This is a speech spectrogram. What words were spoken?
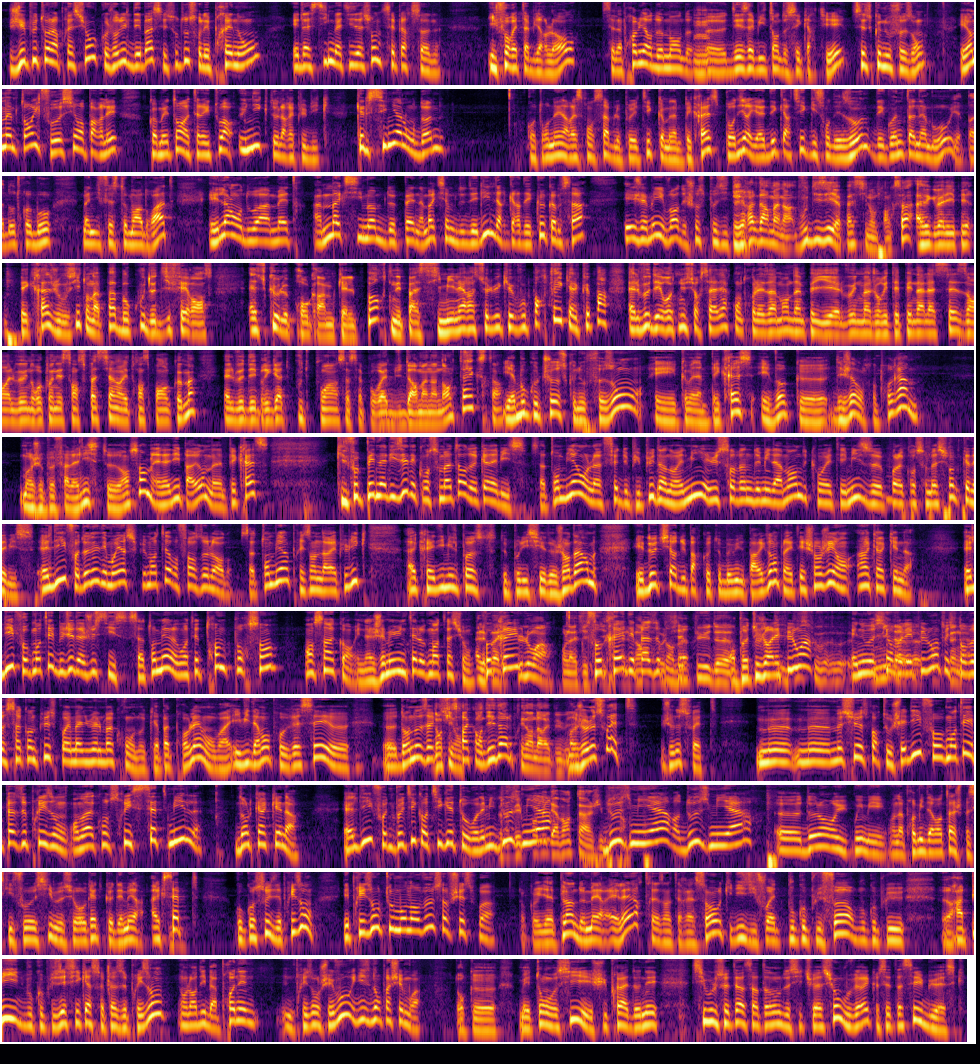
J'ai plutôt l'impression qu'aujourd'hui le débat c'est surtout sur les prénoms et la stigmatisation de ces personnes. Il faut rétablir l'ordre. C'est la première demande Mm. euh, des habitants de ces quartiers. C'est ce que nous faisons. Et en même temps, il faut aussi en parler comme étant un territoire unique de la République. Quel signal on donne quand on est un responsable politique comme Mme Pécresse pour dire il y a des quartiers qui sont des zones, des Guantanamo, il n'y a pas d'autre mot manifestement à droite. Et là, on doit mettre un maximum de peine, un maximum de délits, les regarder que comme ça et jamais y voir des choses positives. Gérald Darmanin, vous disiez il n'y a pas si longtemps que ça, avec Valérie Pécresse, je vous cite, on n'a pas beaucoup de différences. Est-ce que le programme qu'elle porte n'est pas similaire à celui que vous portez quelque part? Elle veut des retenues sur salaire contre les amendes impayées, elle veut une majorité pénale à 16 ans, elle veut une reconnaissance faciale dans les transports en commun, elle veut des brigades coup de poing, ça, ça pourrait être du Darmanin dans le texte. Il y a beaucoup de choses que nous faisons et que Mme Pécresse évoque euh, déjà dans son programme. Moi, je peux faire la liste ensemble. Elle a dit, par exemple, Mme Pécresse, qu'il faut pénaliser les consommateurs de cannabis. Ça tombe bien, on l'a fait depuis plus d'un an et demi. Il y a eu 122 000 amendes qui ont été mises pour la consommation de cannabis. Elle dit qu'il faut donner des moyens supplémentaires aux forces de l'ordre. Ça tombe bien, le président de la République a créé 10 000 postes de policiers et de gendarmes, et deux tiers du parc automobile, par exemple, a été changé en un quinquennat. Elle dit qu'il faut augmenter le budget de la justice. Ça tombe bien, elle a augmenté de 30 en 5 ans. Il n'a jamais eu une telle augmentation. Il faut créer, plus loin Il faut créer des places de... On peut toujours aller plus loin. Et nous aussi, on veut aller plus loin puisqu'on veut 50 plus pour Emmanuel Macron. Donc il n'y a pas de problème. On va évidemment progresser euh, euh, dans nos actions. Donc il sera candidat, le président de la République Moi, je le souhaite. Je le souhaite. monsieur Sportouche, elle dit qu'il faut augmenter les places de prison. On en a construit 7000 dans le quinquennat. Elle dit qu'il faut une politique anti-ghetto. On a mis 12 milliards, 12 milliards, 12 milliards de l'ANRU. Oui, mais on a promis davantage parce qu'il faut aussi, monsieur Roquette, que des maires acceptent qu'on construise des prisons. Les prisons, tout le monde en veut, sauf chez soi. Donc il y a plein de maires LR très intéressants qui disent qu'il faut être beaucoup plus fort, beaucoup plus euh, rapide, beaucoup plus efficace sur les places de prison. on leur dit bah, prenez une prison chez vous. Ils disent non, pas chez moi. Donc euh, mettons aussi, et je suis prêt à donner, si vous le souhaitez, un certain nombre de situations, vous verrez que c'est assez ubuesque.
